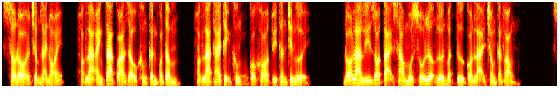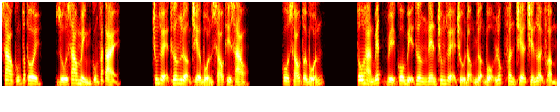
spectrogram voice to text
sau đó chậm rãi nói, hoặc là anh ta quá giàu không cần quan tâm, hoặc là thái thịnh không có kho tùy thân trên người. Đó là lý do tại sao một số lượng lớn vật tư còn lại trong căn phòng. Sao cũng tốt thôi, dù sao mình cũng phát tài. Trung duệ thương lượng chia bốn sáu thì sao? Cô sáu tôi bốn. Tô hàn biết vì cô bị thương nên trung duệ chủ động nhượng bộ lúc phân chia chiến lợi phẩm.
